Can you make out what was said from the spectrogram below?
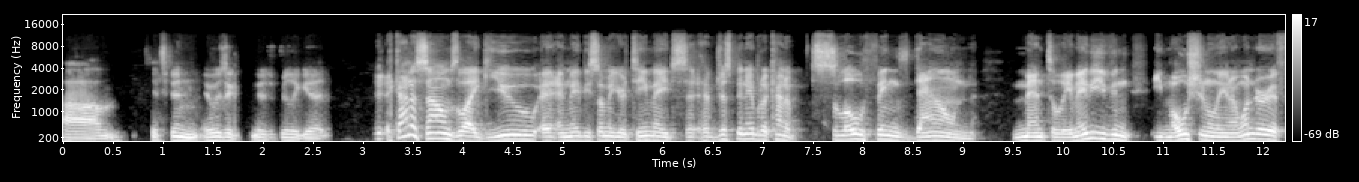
um, it's been it was a it was really good. It kind of sounds like you and maybe some of your teammates have just been able to kind of slow things down mentally, maybe even emotionally. And I wonder if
